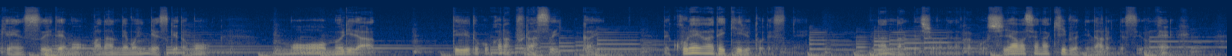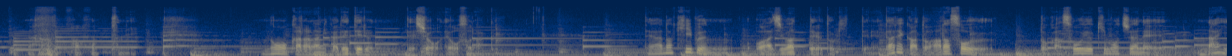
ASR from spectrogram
懸垂でも、まあ、何でもいいんですけどももう無理だっていうとこからプラス1回。でこれができるとですね何なんでしょうね。なんかこう幸せな気分になるんですよね。ま あ本当に。脳から何か出てるんでしょうねおそらく。であの気分を味わってる時ってね誰かと争うとかそういう気持ちはねないん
